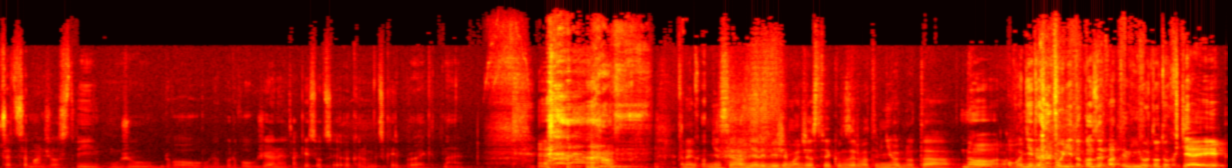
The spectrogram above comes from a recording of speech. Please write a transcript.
přece manželství mužů, dvou nebo dvou žen je taky socioekonomický projekt, ne? ne mně se hlavně líbí, že manželství je konzervativní hodnota. No, a, oni, to, oni to konzervativní hodnotu chtějí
